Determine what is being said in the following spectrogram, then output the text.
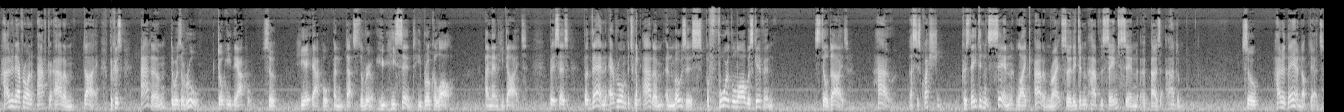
How did everyone after Adam die? Because Adam, there was a rule don't eat the apple. So he ate the apple, and that's the rule. He, he sinned, he broke a law, and then he died. But it says, but then everyone between Adam and Moses, before the law was given, still died. How? That's his question. Because they didn't sin like Adam, right? So they didn't have the same sin as Adam. So how did they end up dead?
